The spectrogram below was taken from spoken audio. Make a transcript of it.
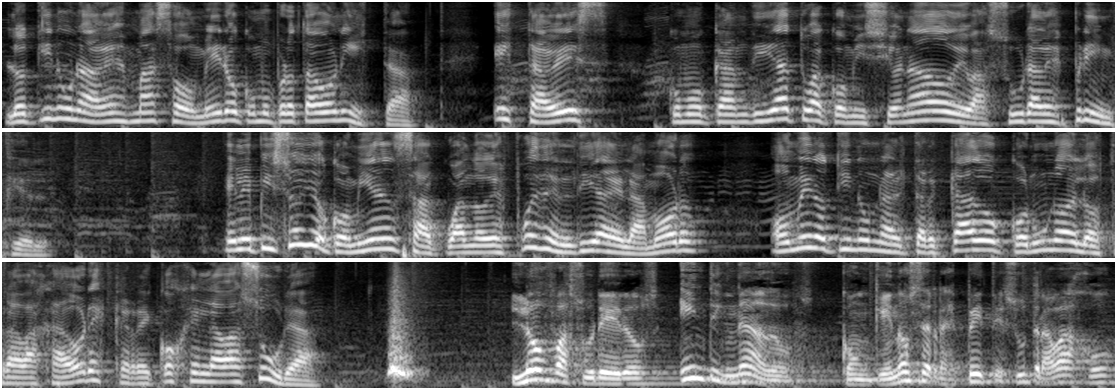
lo tiene una vez más a Homero como protagonista, esta vez como candidato a comisionado de basura de Springfield. El episodio comienza cuando después del Día del Amor, Homero tiene un altercado con uno de los trabajadores que recogen la basura. Los basureros, indignados con que no se respete su trabajo,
